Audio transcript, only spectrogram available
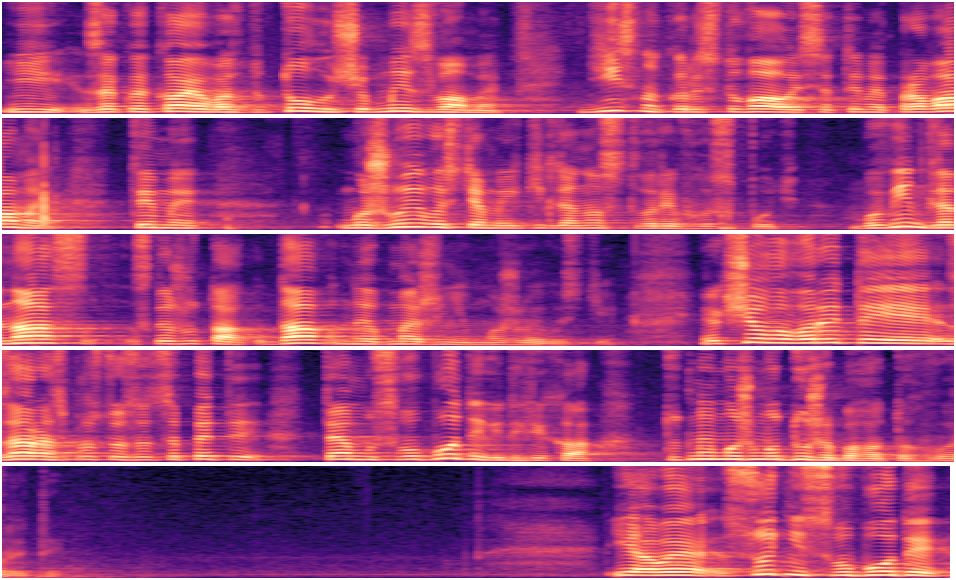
і закликаю вас до того, щоб ми з вами дійсно користувалися тими правами, тими можливостями, які для нас створив Господь. Бо Він для нас, скажу так, дав необмежені можливості. Якщо говорити зараз, просто зацепити тему свободи від гріха, тут ми можемо дуже багато говорити. І, але сутність свободи,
